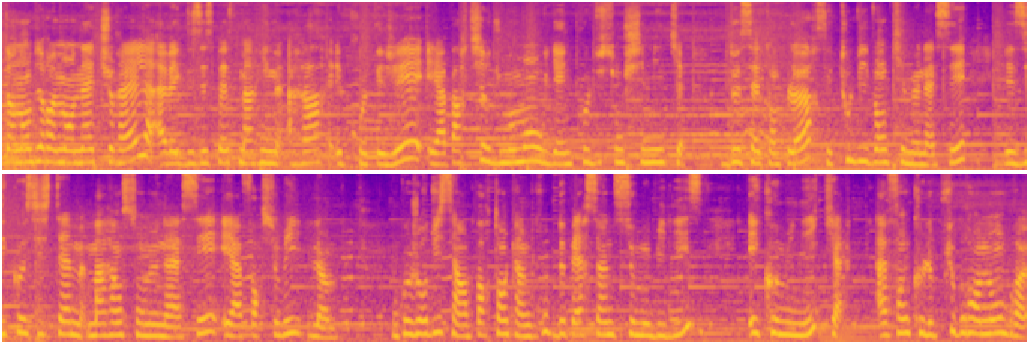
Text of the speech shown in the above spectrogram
C'est un environnement naturel avec des espèces marines rares et protégées et à partir du moment où il y a une pollution chimique de cette ampleur, c'est tout le vivant qui est menacé, les écosystèmes marins sont menacés et a fortiori l'homme. Donc aujourd'hui, c'est important qu'un groupe de personnes se mobilise et communique afin que le plus grand nombre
